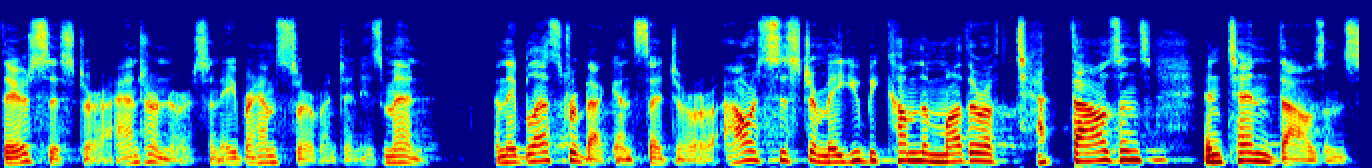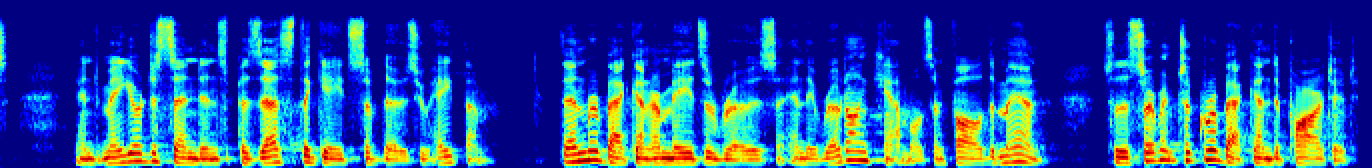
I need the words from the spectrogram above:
their sister, and her nurse, and Abraham's servant, and his men. And they blessed Rebekah and said to her, Our sister, may you become the mother of t- thousands and ten thousands, and may your descendants possess the gates of those who hate them. Then Rebekah and her maids arose, and they rode on camels and followed the man. So the servant took Rebekah and departed.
